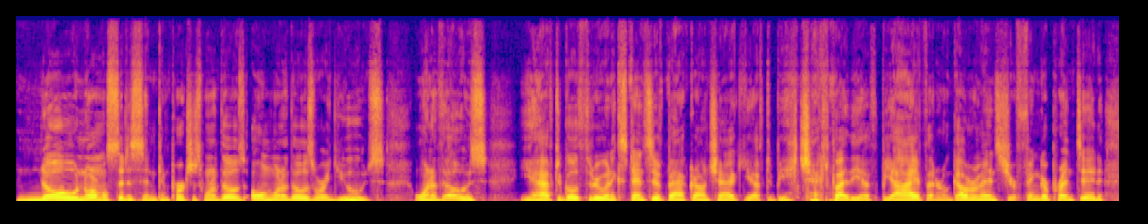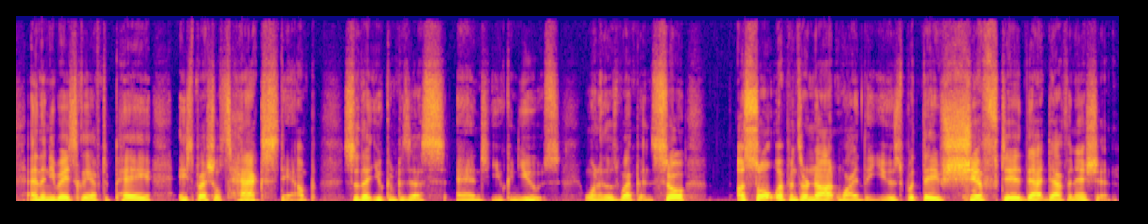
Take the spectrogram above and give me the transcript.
no normal citizen can purchase one of those, own one of those, or use one of those. You have to go through an extensive background check. You have to be checked by the FBI, federal governments, you're fingerprinted, and then you basically have to pay a special tax stamp so that you can possess and you can use one of those weapons. So assault weapons are not widely used, but they've shifted that definition.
